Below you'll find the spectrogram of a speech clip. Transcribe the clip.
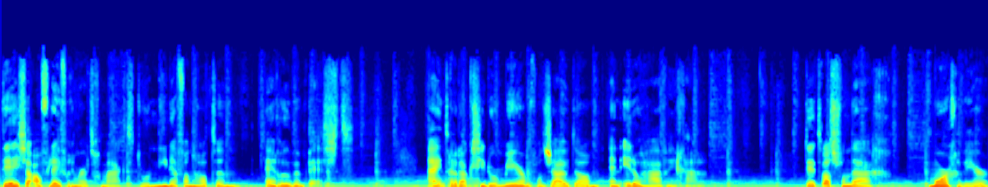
Deze aflevering werd gemaakt door Nina van Hatten en Ruben Pest. Eindredactie door Mirjam van Zuidam en Ido Havinga. Dit was vandaag, morgen weer.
